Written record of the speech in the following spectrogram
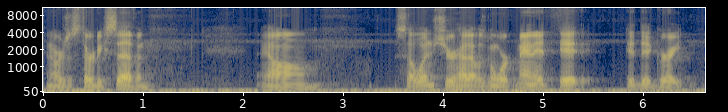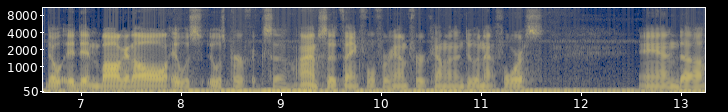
and ours is 37. Um, so I wasn't sure how that was going to work. Man, it it it did great. It didn't bog at all. It was it was perfect. So I am so thankful for him for coming and doing that for us. And uh,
